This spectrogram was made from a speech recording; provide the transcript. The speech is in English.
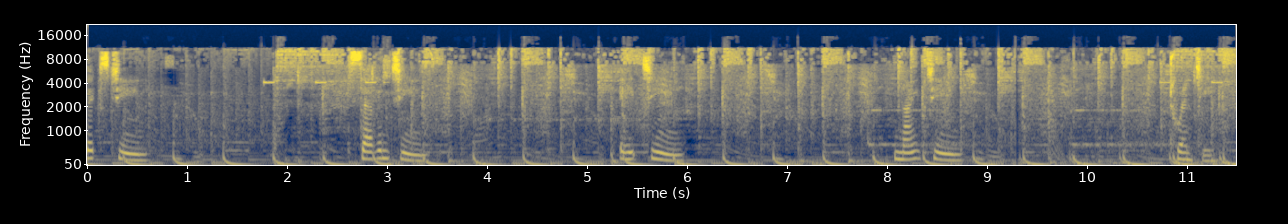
16 17 18 19 20.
